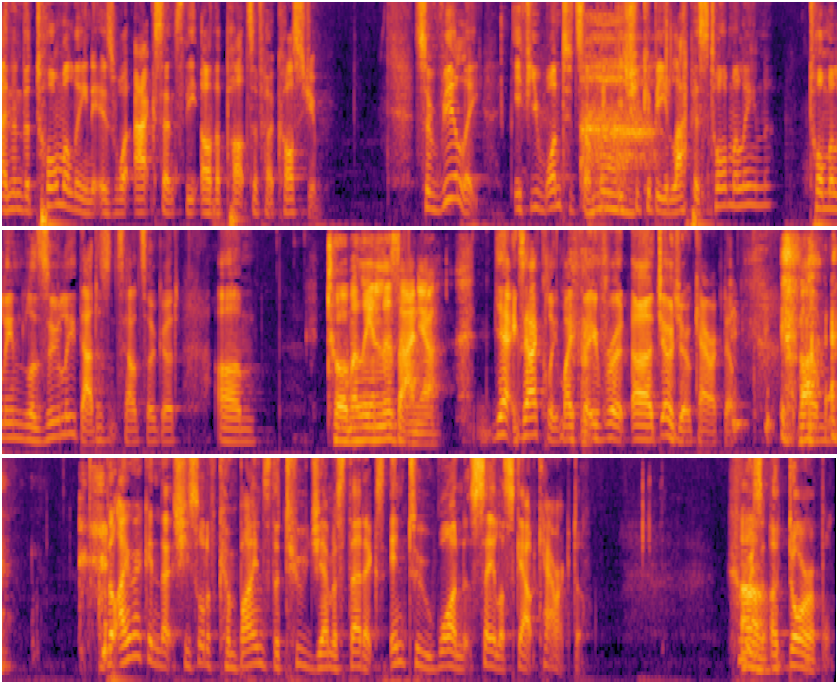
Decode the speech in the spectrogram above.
and then the tourmaline is what accents the other parts of her costume. So really, if you wanted something, she could be lapis tourmaline, tourmaline lazuli. That doesn't sound so good. Um, Tourmaline lasagna. yeah, exactly. My favorite uh, JoJo character. Um, but I reckon that she sort of combines the two gem aesthetics into one Sailor Scout character, who is Oh. adorable.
